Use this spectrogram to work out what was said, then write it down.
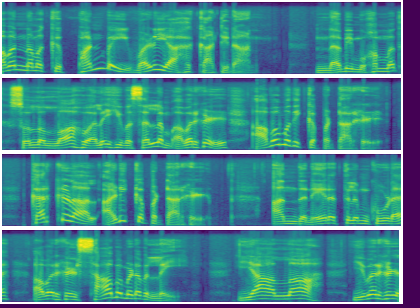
அவன் நமக்கு பண்பை வழியாக காட்டினான். நபி முகம்மது சொல்லல்லாஹு அலஹி வசல்லம் அவர்கள் அவமதிக்கப்பட்டார்கள். கற்களால் அடிக்கப்பட்டார்கள். அந்த நேரத்திலும் கூட அவர்கள் சாபமிடவில்லை. யா அல்லாஹ் இவர்கள்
